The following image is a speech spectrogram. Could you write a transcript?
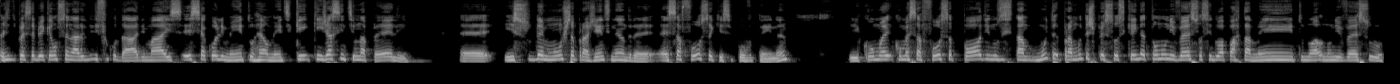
a gente percebia que é um cenário de dificuldade, mas esse acolhimento realmente, quem, quem já sentiu na pele, é, isso demonstra pra gente, né, André, essa força que esse povo tem, né? E como, é, como essa força pode nos ensinar para muitas pessoas que ainda estão no universo assim do apartamento, no, no universo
